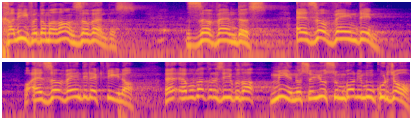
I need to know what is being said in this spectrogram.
Halife domethanë zëvendës Zëvendës, e zë vendin. Po e zë vendin e ktina. E Ebu Bakr Siddiku tha, "Mirë, nëse ju s'më ngoni mu kurgjo."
